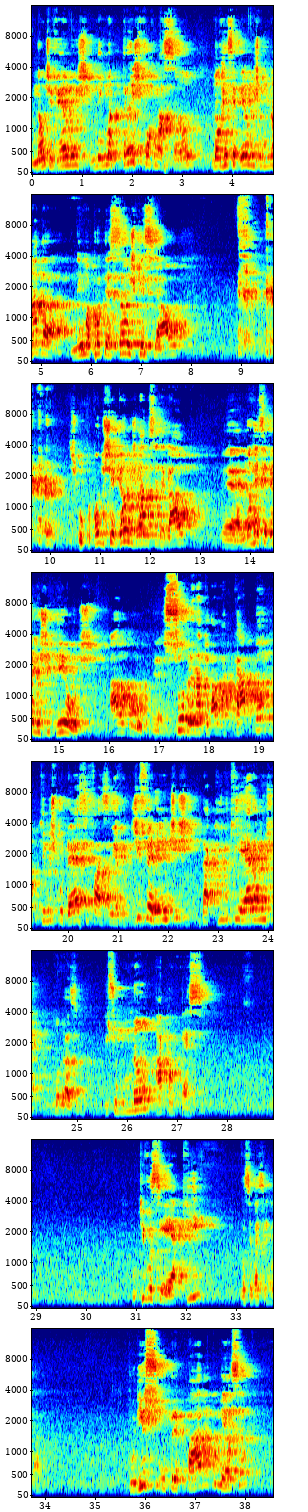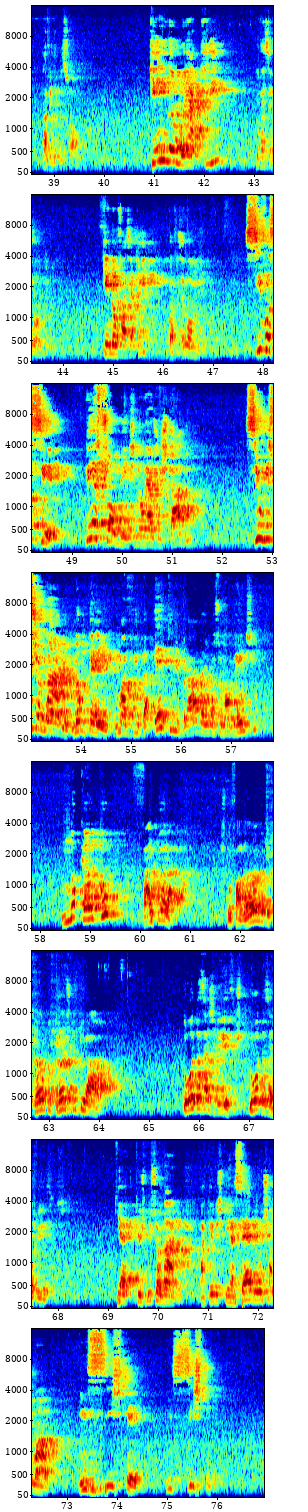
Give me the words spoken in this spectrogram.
Não tivemos nenhuma transformação, não recebemos nada, nenhuma proteção especial desculpa, quando chegamos lá no Senegal, é, não recebemos de Deus algo é, sobrenatural, uma capa que nos pudesse fazer diferentes daquilo que éramos no Brasil. Isso não acontece. O que você é aqui, você vai ser lá. Por isso, o preparo começa na vida pessoal. Quem não é aqui, não vai ser longe. Quem não faz aqui, não vai fazer longe. Se você pessoalmente não é ajustado, se o missionário não tem uma vida equilibrada emocionalmente, no campo vai piorar. Estou falando de campo transcultural. Todas as vezes, todas as vezes que, é, que os missionários aqueles que recebem o chamado, insistem, insistem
